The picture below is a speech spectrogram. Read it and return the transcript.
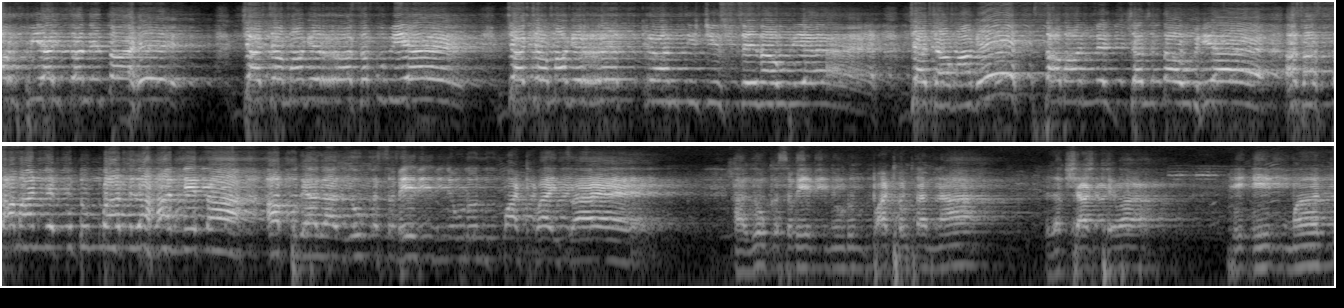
आरपीआयचा नेता आहे. ज्याच्या मागे रासप उभी आहे ज्याच्या मागे रयत क्रांतीची सेना उभी आहे ज्याच्या मागे सामान्य जनता उभी आहे असा सामान्य कुटुंबातला हा नेता आपल्याला लोकसभेत निवडून पाठवायचा आहे. हा लोकसभेत निवडून पाठवताना लक्षात ठेवा हे एक मत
